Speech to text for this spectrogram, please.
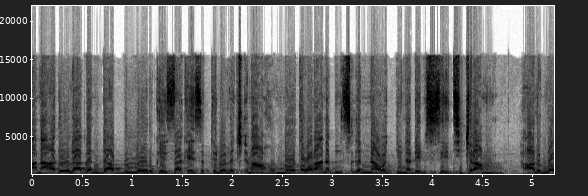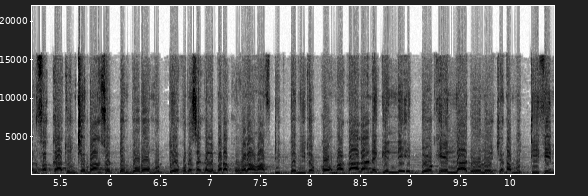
aanaa Adoolaa ganda Abbullooru keessaa keessatti lola cimaa humnoota waraana bilisiginnaa wajjin adeemsisee jira. Haaluma wal fakkaatuun Cibraan Soddombooroo muddee 19 bara 2021 magaalaa Nagellee iddoo Keellaa Dooloo jedhamuttii fi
